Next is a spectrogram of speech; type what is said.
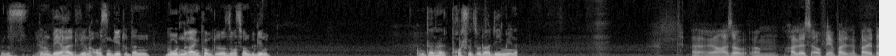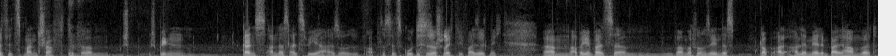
Das ja. dann wer halt wieder nach außen geht und dann Goden reinkommt oder sowas von Beginn. Und dann halt Proschwitz oder Ademi. Äh, ja, also ähm, Halle ist auf jeden Fall eine Ballbesitzmannschaft. ähm, sp spielen ganz anders als wir. Also ob das jetzt gut ist oder schlecht, ich weiß es nicht. Ähm, aber jedenfalls ähm, werden wir schon sehen, dass glaube Halle mehr den Ball haben wird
